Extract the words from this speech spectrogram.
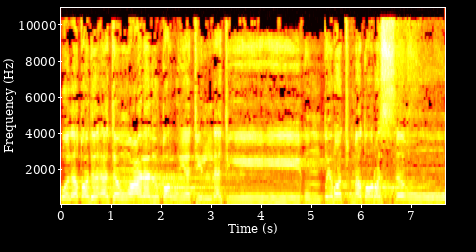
ولقد أتوا على القرية التي أمطرت مطر السوء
